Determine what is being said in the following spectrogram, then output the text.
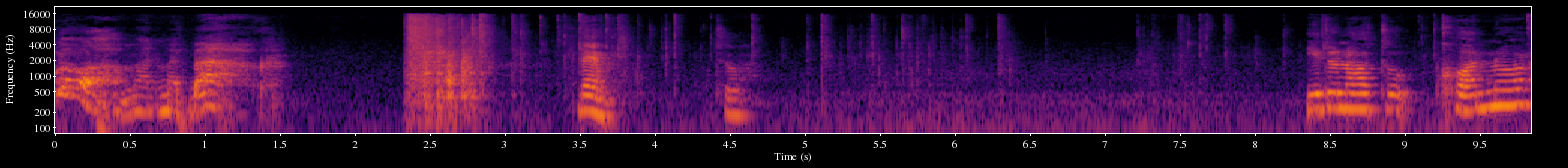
Oh, I'm on my back. Them. So. You don't know how to cornrow,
